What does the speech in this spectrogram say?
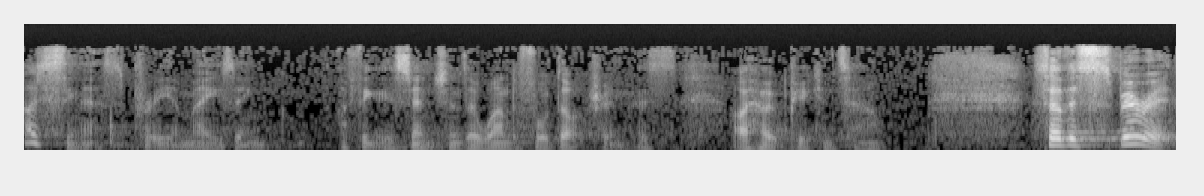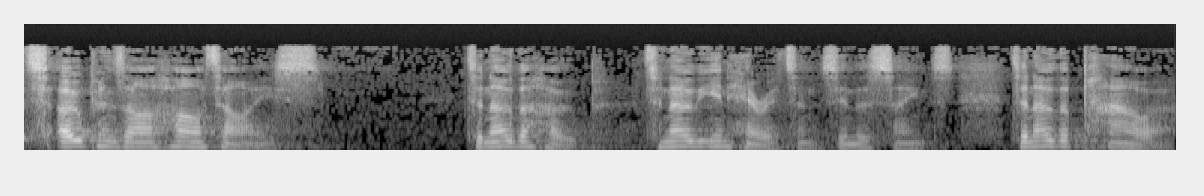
I just think that's pretty amazing. I think the Ascension's a wonderful doctrine, as I hope you can tell. So the Spirit opens our heart eyes to know the hope, to know the inheritance in the saints, to know the power.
